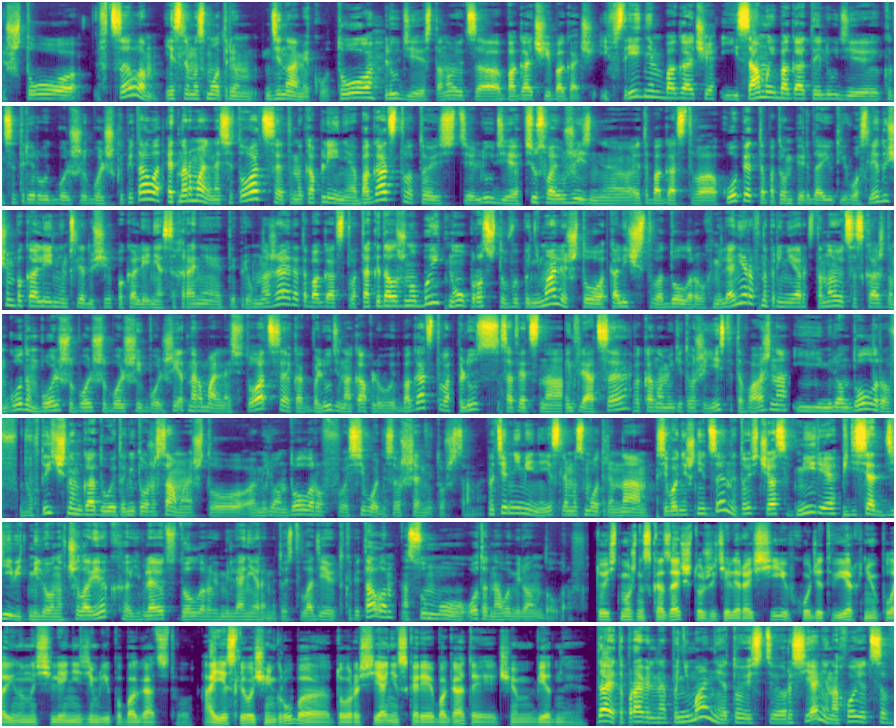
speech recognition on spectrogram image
что в целом, если мы смотрим динамику, то люди становятся богаче и богаче. И в среднем богаче, и самые богатые люди концентрируют больше и больше капитала. Это нормальная ситуация, это накопление богатства, то есть люди всю свою жизнь э, это богатство копят, а потом передают его следующим поколениям, следующее поколение сохраняет и приумножает это богатство. Так и должно быть, но просто чтобы вы понимали, что количество долларовых миллионеров, например, становится с каждым годом больше, больше, больше и больше. Это нормальная ситуация, как бы люди накапливают богатство, плюс, соответственно, инфляция в экономике тоже есть, это важно. И миллион долларов в 2000 году это не то же самое, что миллион долларов сегодня, совершенно не то же самое. Но тем не менее, если мы смотрим на сегодняшние цены, то сейчас в мире 59 миллионов человек являются долларовыми миллионерами, то есть владеют капиталом на сумму от 1 миллиона долларов. То есть можно сказать, что жители России входят в верхнюю половину населения Земли по богатству. А если очень грубо, то россияне скорее богатые, чем бедные. Да, это правильное понимание, то есть россияне находятся в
